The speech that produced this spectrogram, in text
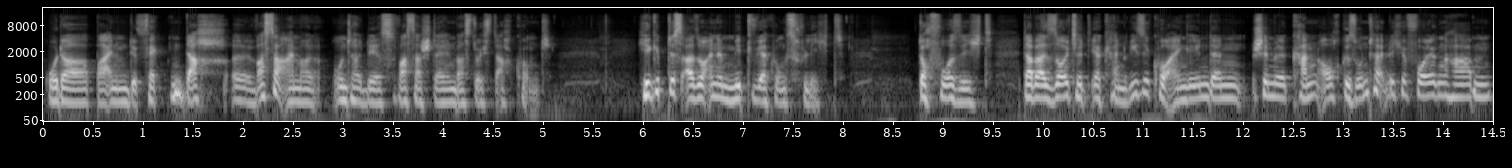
oder bei einem defekten Dach äh, Wassereimer unter das Wasser stellen, was durchs Dach kommt. Hier gibt es also eine Mitwirkungspflicht. Doch Vorsicht, dabei solltet ihr kein Risiko eingehen, denn Schimmel kann auch gesundheitliche Folgen haben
